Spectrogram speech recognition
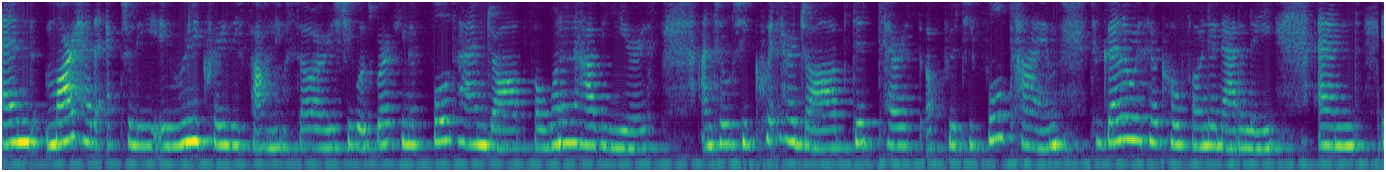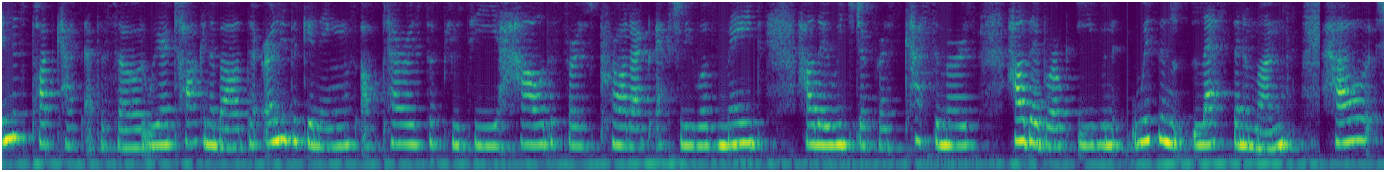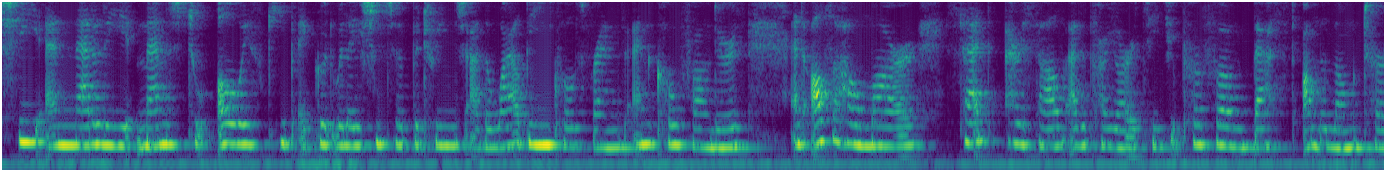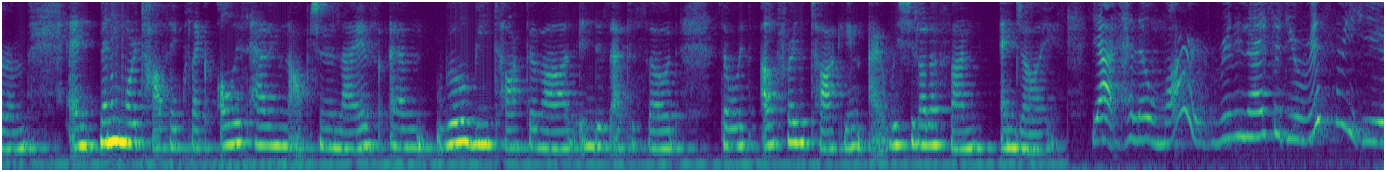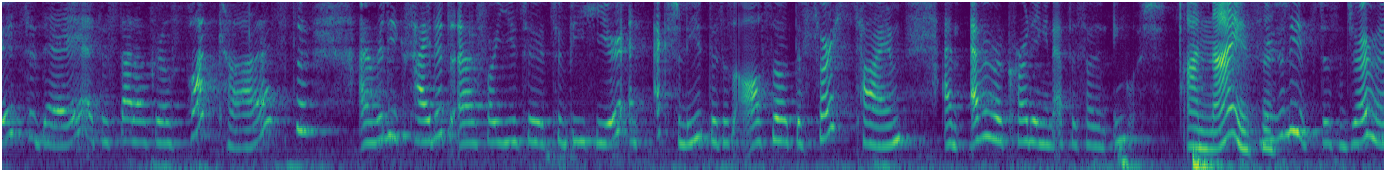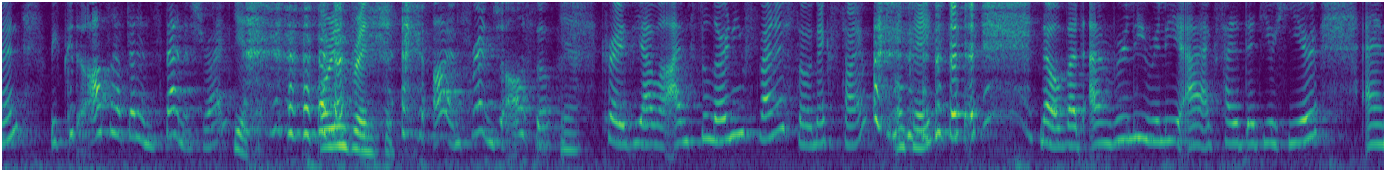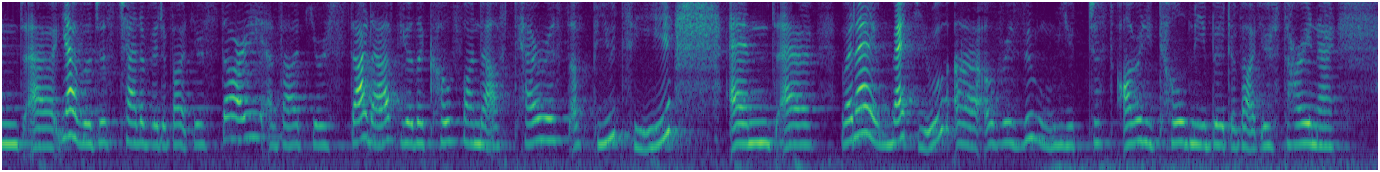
And Mar had actually a really crazy founding story. She was working a full time job for one and a half years until she quit her job, did Terrace of Beauty full time together with her co founder Natalie. And in this podcast episode, we are talking about the early beginnings of Terrace of Beauty, how the first product actually was made, how they reached their first customers, how they broke even within less than a month, how she and Natalie managed to always keep a good relationship between each other while being close friends and co founders, and also how Mar set herself as a priority to perform best on the long term. And many more topics, like always having an option in life, um, will be talked about in this episode. So, without further talking, I wish you a lot of fun. Enjoy. Yeah, hello, Mar. Really nice that you're with me here today at the Startup Girls podcast. I'm really excited uh, for you to, to be here. And actually, this is also the first time I'm ever recording an episode in English. Ah, nice. Usually it's just German. We could also have done in Spanish, right? Yes. Or in French. oh, in French also. Yeah. Crazy. Yeah, well, I'm still learning Spanish, so next time. Okay. no, but I'm really, really uh, excited that you're here. And uh, yeah, we'll just chat a bit about your story, about your startup. You're the co founder of Terrorists of Beauty. And uh, when I met you uh, over Zoom, you just already told me a bit about your story, and I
